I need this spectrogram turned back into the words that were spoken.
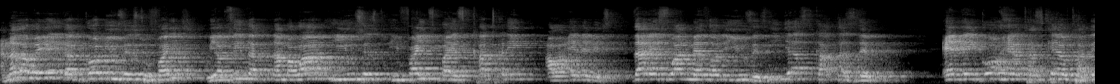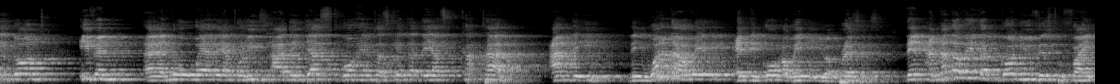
Another way that God uses to fight, we have seen that number one, He uses, He fights by scattering our enemies. That is one method He uses. He just scatters them. And they go helter skelter. They don't even uh, know where their colleagues are. They just go helter skelter. They are scattered. And they, they wander away and they go away in your presence. Then another way that God uses to fight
